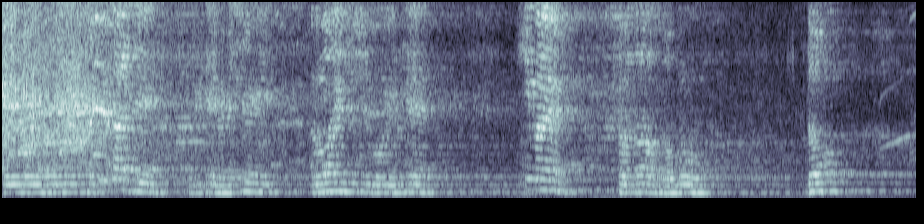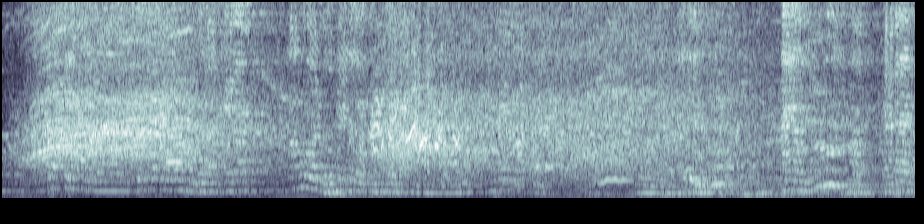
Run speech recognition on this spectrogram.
그리고 여러분 끝까지 이렇게 열심히 응원해 주시고 이렇게 힘을 줘서 너무 너무 끝까지 해주고 제가 한국어를 못해서 아니 나 울고 싶어. 약간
